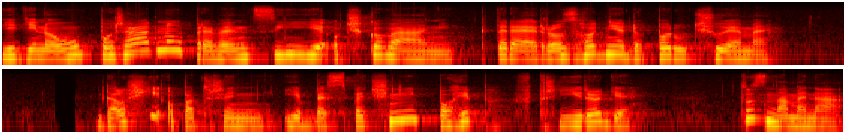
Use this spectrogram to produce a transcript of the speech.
Jedinou pořádnou prevencí je očkování, které rozhodně doporučujeme. Další opatření je bezpečný pohyb v přírodě. To znamená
